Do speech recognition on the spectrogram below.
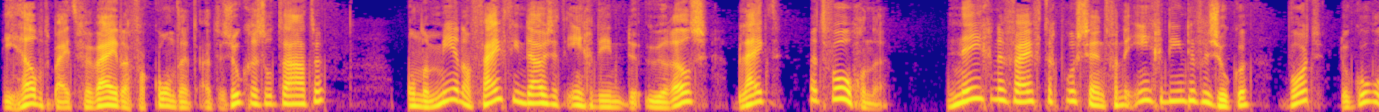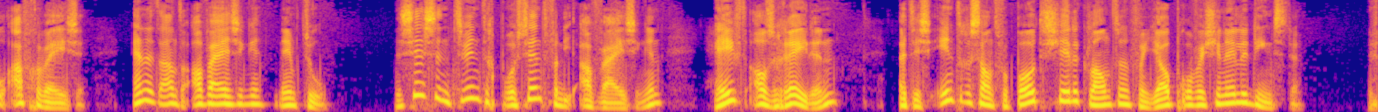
die helpt bij het verwijderen van content uit de zoekresultaten, onder meer dan 15.000 ingediende URL's blijkt het volgende. 59% van de ingediende verzoeken wordt door Google afgewezen en het aantal afwijzingen neemt toe. 26% van die afwijzingen heeft als reden het is interessant voor potentiële klanten van jouw professionele diensten. 14%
